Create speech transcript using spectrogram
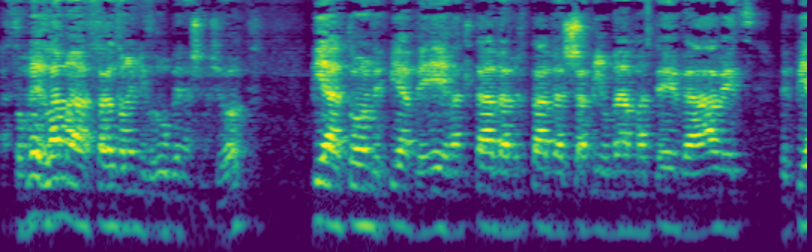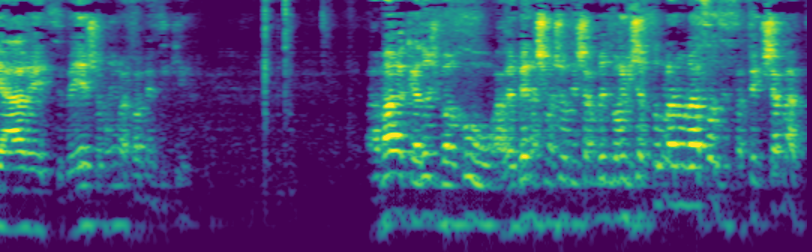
אז אומר למה עשרה דברים נבראו בין השמשות? פי האתון ופי הבאר, הכתב והמכתב והשמיר והמטה והארץ ופי הארץ, ויש אומרים אף המזיקים. אמר הקדוש ברוך הוא, הרי בין השמשות יש הרבה דברים שאסור לנו לעשות, זה ספק שבת.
